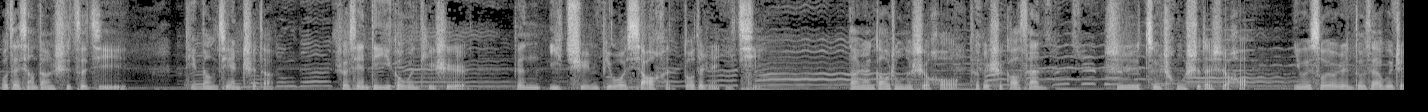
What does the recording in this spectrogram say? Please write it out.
我在想当时自己挺能坚持的。首先第一个问题是，跟一群比我小很多的人一起。当然高中的时候，特别是高三，是最充实的时候，因为所有人都在为着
